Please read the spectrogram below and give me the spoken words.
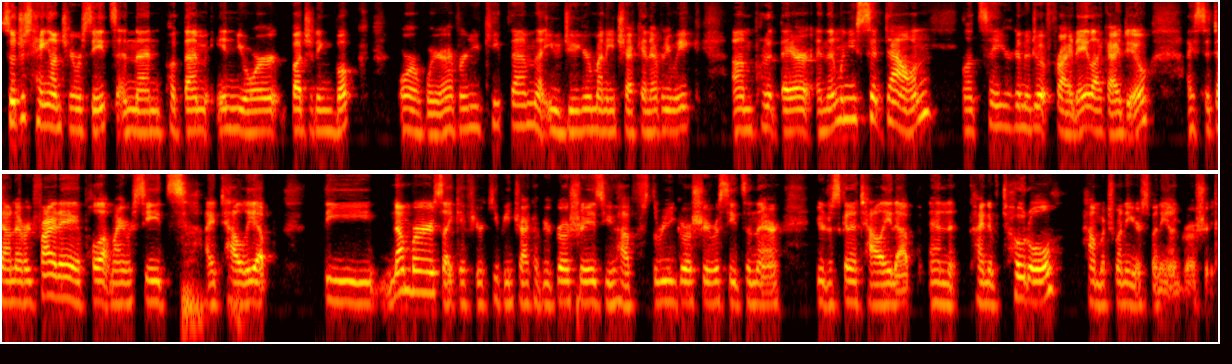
So just hang on to your receipts and then put them in your budgeting book or wherever you keep them that you do your money check in every week. Um, put it there. And then when you sit down, let's say you're going to do it Friday, like I do, I sit down every Friday, I pull out my receipts, I tally up the numbers like if you're keeping track of your groceries you have three grocery receipts in there you're just going to tally it up and kind of total how much money you're spending on groceries.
